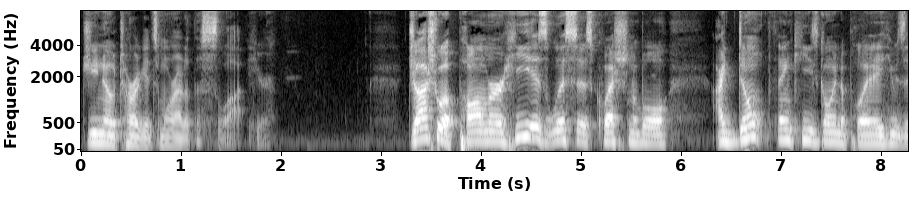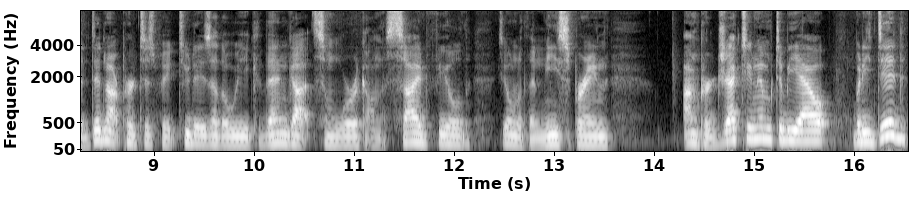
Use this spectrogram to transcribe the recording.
Geno targets more out of the slot here. Joshua Palmer, he is listed as questionable. I don't think he's going to play. He was a did not participate two days of the week, then got some work on the side field, dealing with a knee sprain. I'm projecting him to be out, but he did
